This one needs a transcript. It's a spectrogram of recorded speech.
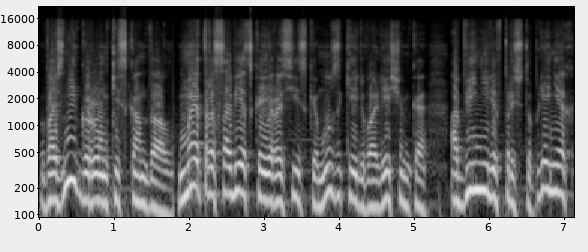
возник громкий скандал. Мэтра советской и российской музыки Льва Лещенко обвинили в преступлениях,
